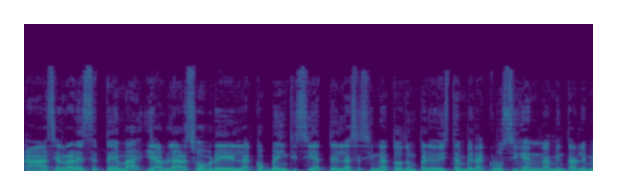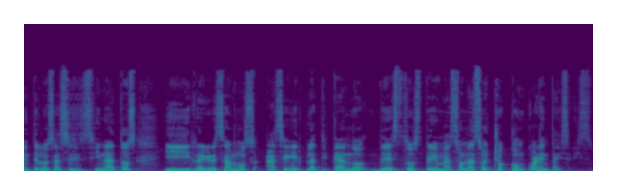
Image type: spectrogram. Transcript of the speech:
a cerrar este tema y hablar sobre la COP27, el asesinato de un periodista en Veracruz. Siguen lamentablemente los asesinatos y regresamos a seguir platicando de estos temas. Son las 8 con 46.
